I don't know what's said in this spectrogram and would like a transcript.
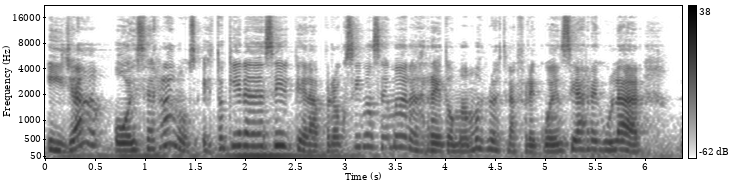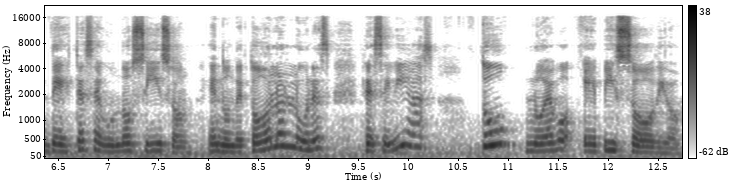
y ya hoy cerramos. Esto quiere decir que la próxima semana retomamos nuestra frecuencia regular de este segundo season, en donde todos los lunes recibías tu nuevo episodio.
